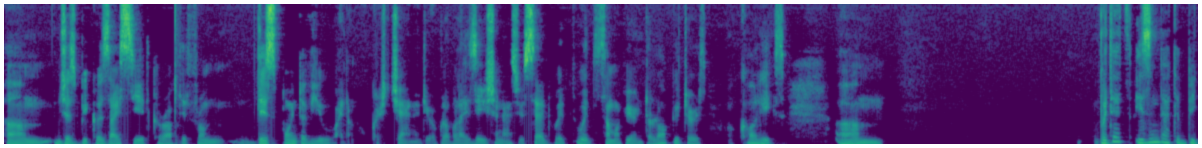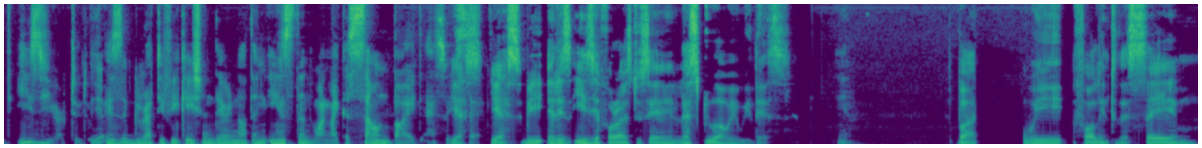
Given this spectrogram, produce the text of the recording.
um, just because I see it corrupted from this point of view. I don't know Christianity or globalization, as you said with with some of your interlocutors or colleagues. Um, but that isn't that a bit easier to do? Yeah. Is the gratification there not an instant one, like a sound bite, as we yes, said? Yes, we, it is easier for us to say, let's do away with this. Yeah. But we fall into the same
